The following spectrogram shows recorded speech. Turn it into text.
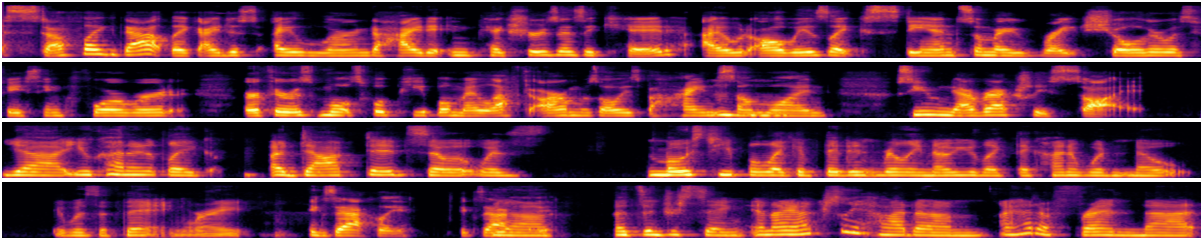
stuff like that, like I just I learned to hide it in pictures as a kid. I would always like stand so my right shoulder was facing forward, or if there was multiple people, my left arm was always behind Mhm. someone, so you never actually saw it. Yeah. You kind of like adapted. So it was most people, like, if they didn't really know you, like, they kind of wouldn't know it was a thing. Right. Exactly. Exactly. That's interesting. And I actually had um I had a friend that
